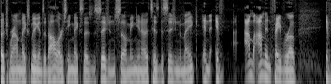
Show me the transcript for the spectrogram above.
Coach Brown makes millions of dollars. He makes those decisions. So I mean, you know, it's his decision to make. And if I'm I'm in favor of if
